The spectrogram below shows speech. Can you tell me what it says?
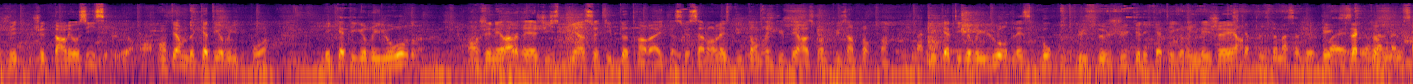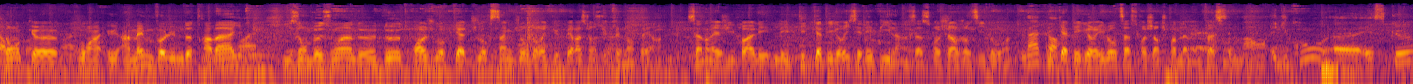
je vais, je vais te parler aussi en termes de catégorie de poids. Les catégories lourdes, en général, réagissent bien à ce type de travail parce que ça leur laisse du temps de récupération plus important. Les catégories lourdes laissent beaucoup plus de jus que les catégories légères. Il y a plus de masse à dé... Exactement. Donc, euh, pour un, même volume de travail, ils ont besoin de 2, 3 jours, 4 jours, 5 jours de récupération supplémentaire. Ça ne réagit pas. Les, petites catégories, c'est des piles, hein. ça se recharge aussitôt. Hein. Les catégories lourdes, ça ne se recharge pas de la même façon. C'est marrant. Et du coup, euh, est-ce que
